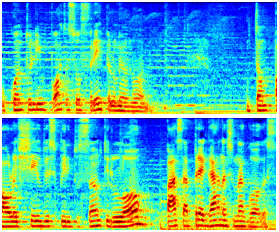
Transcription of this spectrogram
o quanto lhe importa sofrer pelo meu nome. Então Paulo é cheio do Espírito Santo e logo passa a pregar nas sinagogas,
